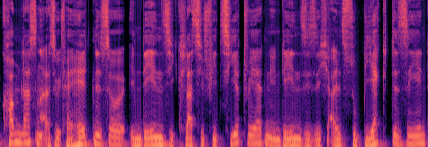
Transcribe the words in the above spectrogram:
kommen lassen, also Verhältnisse, in denen sie klassifiziert werden, in denen sie sich als Subjekte sehen,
